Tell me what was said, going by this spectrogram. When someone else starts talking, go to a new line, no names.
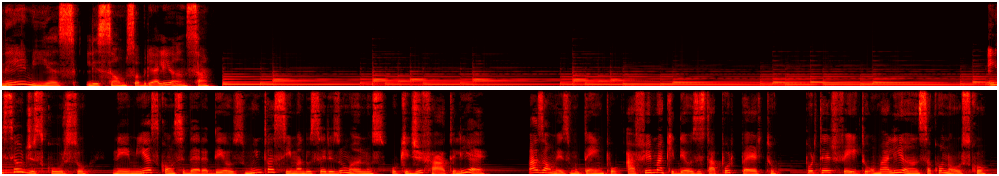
Neemias Lição sobre Aliança Em seu discurso, Neemias considera Deus muito acima dos seres humanos, o que de fato ele é. Mas ao mesmo tempo, afirma que Deus está por perto, por ter feito uma aliança conosco.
